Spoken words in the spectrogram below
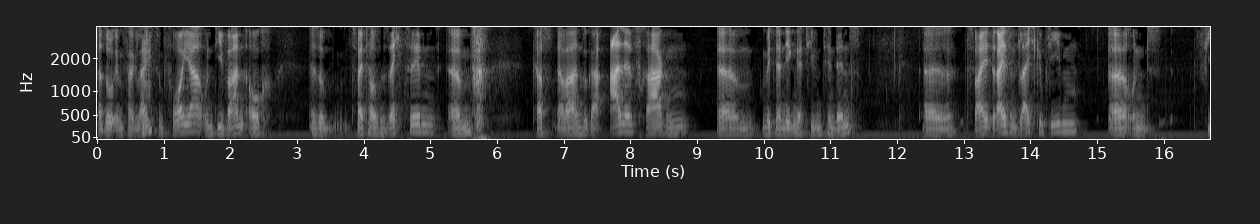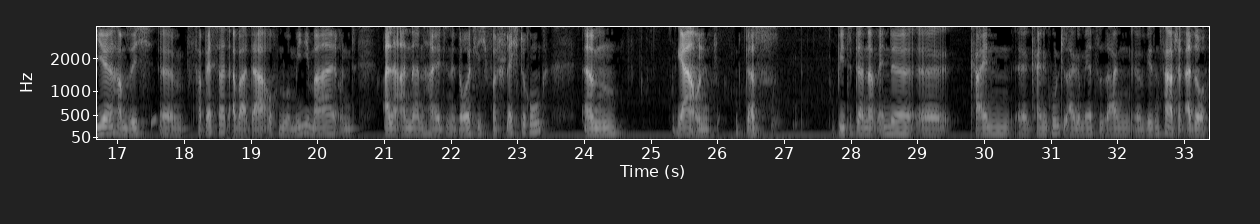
also im Vergleich mhm. zum Vorjahr. Und die waren auch, also 2016, ähm, krass, da waren sogar alle Fragen ähm, mit einer negativen Tendenz. Äh, zwei, drei sind gleich geblieben äh, und vier haben sich äh, verbessert, aber da auch nur minimal und alle anderen halt eine deutliche Verschlechterung. Ähm, ja, und das bietet dann am Ende äh, kein, äh, keine Grundlage mehr zu sagen, äh, wir sind Fahrradstadt. Also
